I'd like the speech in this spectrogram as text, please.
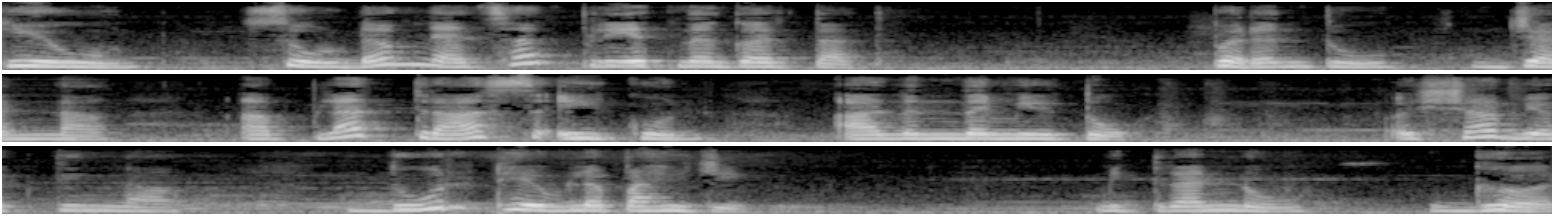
घेऊन सोडवण्याचा प्रयत्न करतात. परंतु ज्यांना आपला त्रास ऐकून आनंद मिळतो अशा व्यक्तींना दूर ठेवलं पाहिजे. मित्रांनो घर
